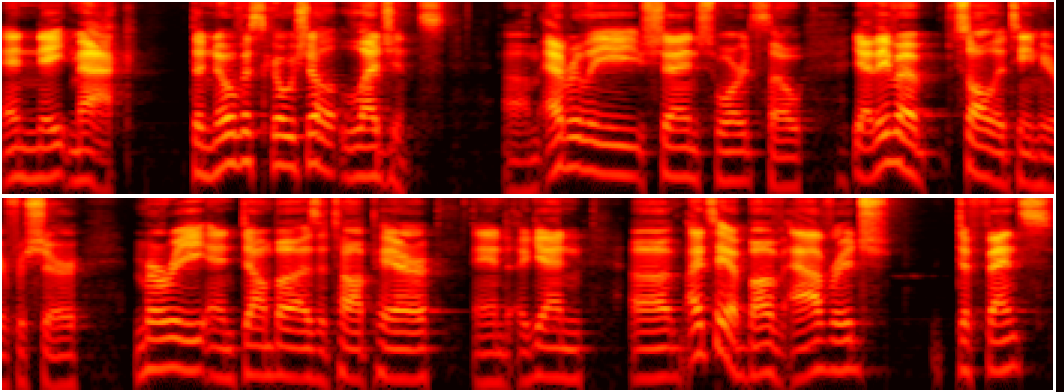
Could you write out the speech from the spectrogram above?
and Nate Mack, the Nova Scotia Legends. Um, Eberle, Schenn, Schwartz. So yeah, they have a solid team here for sure. Murray and Dumba as a top pair, and again, uh, I'd say above average defense.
